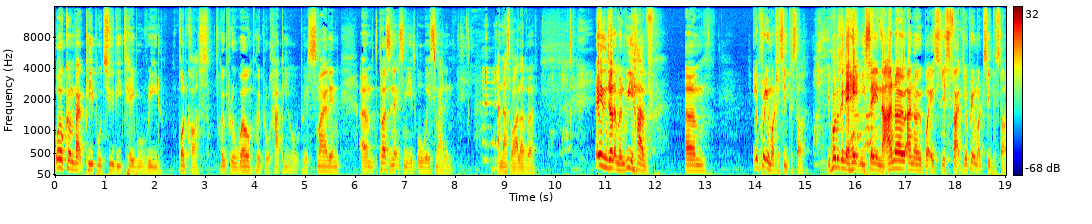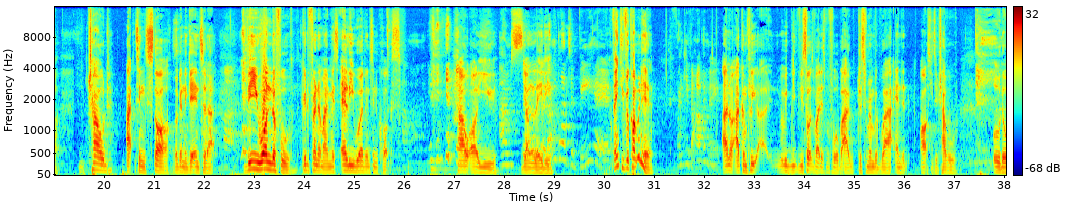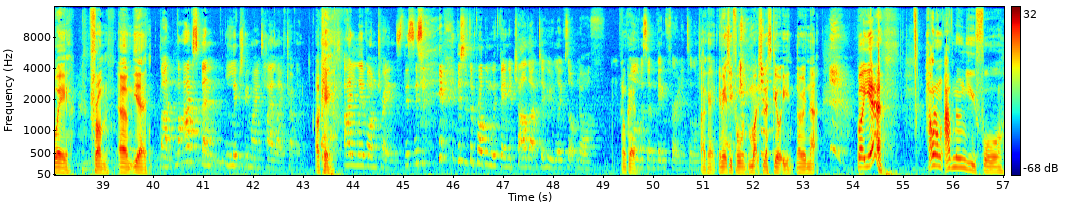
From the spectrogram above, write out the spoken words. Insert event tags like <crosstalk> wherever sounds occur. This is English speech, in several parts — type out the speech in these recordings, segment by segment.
Welcome back, people, to the Table Read podcast. Hope you're well. Hope you're happy. Hope you're smiling. Um, the person next to me is always smiling, and that's why I love her. Ladies and gentlemen, we have. Um, you're pretty much a superstar. You're probably gonna hate me saying that. I know, I know, but it's just fact. You're pretty much a superstar. Child acting star. We're gonna get into that. The wonderful, good friend of mine, Miss Ellie Worthington Cox. <laughs> How are you? I'm so Young good. lady. I'm glad to be here. Thank you for coming here. Thank you for having me. I know I complete. Uh, we, we talked about this before, but I just remembered where I ended asked you to travel <laughs> all the way from. Um, yeah. But but I've spent literally my entire life traveling. Okay. I live on trains. This is <laughs> this is the problem with being a child actor who lives up north. Okay. All of a sudden being thrown into London. Okay. It makes me feel much less guilty knowing that. But yeah, how long I've known you for?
